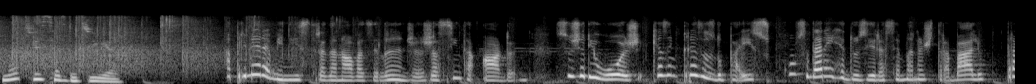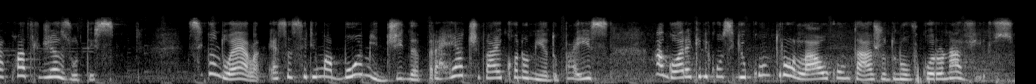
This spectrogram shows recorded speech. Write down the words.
Notícias do dia. A primeira-ministra da Nova Zelândia, Jacinta Ardern, sugeriu hoje que as empresas do país considerem reduzir a semana de trabalho para quatro dias úteis. Segundo ela, essa seria uma boa medida para reativar a economia do país, agora que ele conseguiu controlar o contágio do novo coronavírus.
